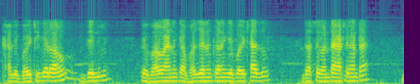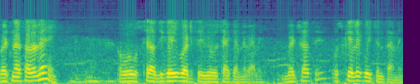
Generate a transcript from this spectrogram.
खाली बैठ कर रहो दिन में। फिर भगवान का भजन करके बैठा दो। दस घंटा, आठ घंटा बैठना सरल है? और उससे अधिक ही बैठते व्यवसाय करने वाले। बैठ रहते उसके लिए कोई चिंता नहीं।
